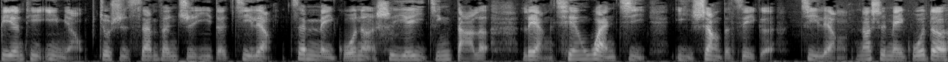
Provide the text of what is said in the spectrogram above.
BNT 疫苗就是三分之一的剂量，在美国呢是也已经打了两千万剂以上的这个剂量，那是美国的。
